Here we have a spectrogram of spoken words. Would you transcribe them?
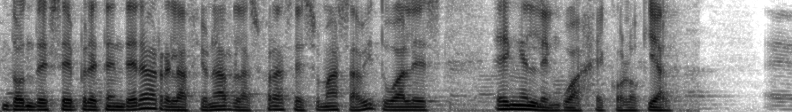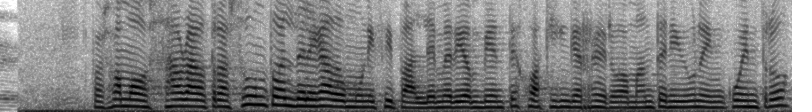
donde se pretenderá relacionar las frases más habituales en el lenguaje coloquial. Pues vamos ahora a otro asunto. El delegado municipal de Medio Ambiente, Joaquín Guerrero, ha mantenido un encuentro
